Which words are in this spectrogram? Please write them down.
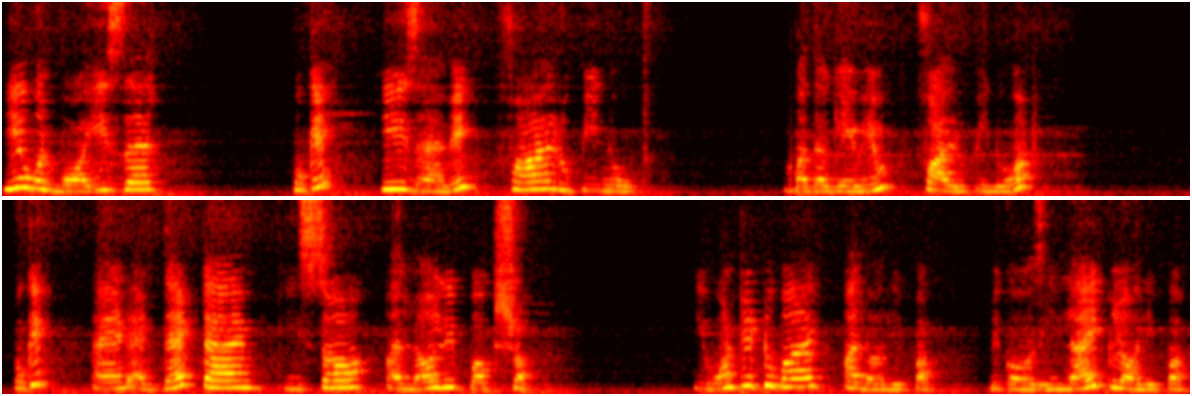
here one boy is there. Okay? He is having 5 rupee note. Mother gave him 5 rupee note. Okay? And at that time he saw a lollipop shop. He wanted to buy a lollipop because he liked lollipop.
